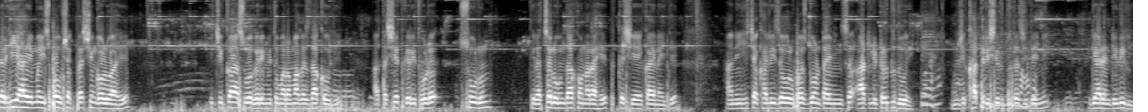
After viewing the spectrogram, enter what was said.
तर ही आहे म्हैस पाहू शकता शिंगाळू आहे. हिची कास वगैरे मी तुम्हाला मागच दाखवली. आता शेतकरी थोडं सोडून तिला चलवून दाखवणार आहेत कशी आहे काय नाही ते. आणि हिच्या खाली जवळपास दोन टायमिंगचं आठ लिटर दूध होईल म्हणजे खात्रीशीर दुधाची त्यांनी गॅरंटी दिली.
